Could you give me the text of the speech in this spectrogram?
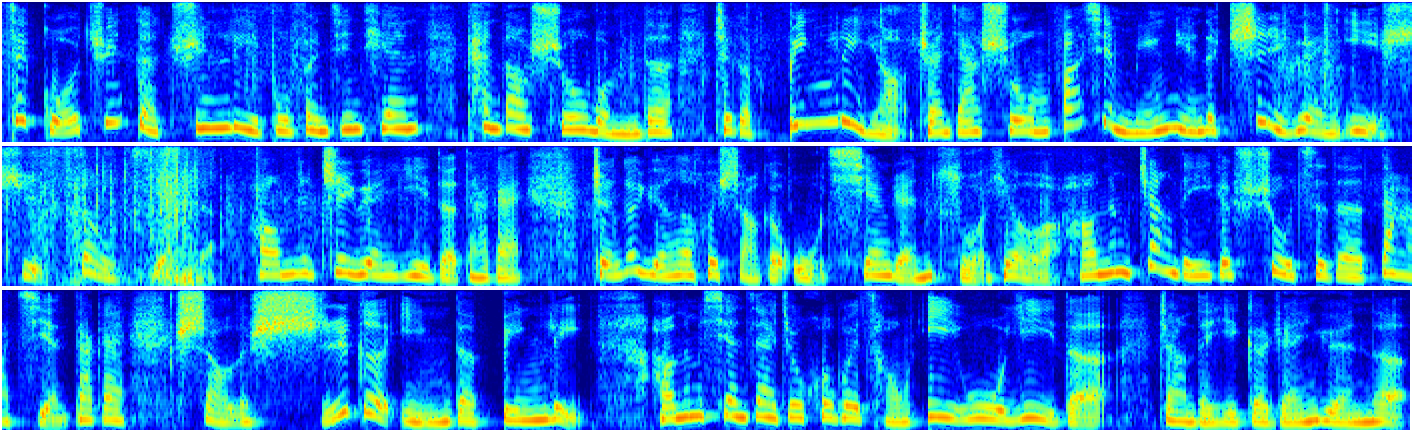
在国军的军力部分，今天看到说我们的这个兵力啊，专家说我们发现明年的志愿役是骤减的。好，我们的志愿役的大概整个员额会少个五千人左右啊。好，那么这样的一个数字的大减，大概少了十个营的兵力。好，那么现在就会不会从义务役的这样的一个人员呢，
